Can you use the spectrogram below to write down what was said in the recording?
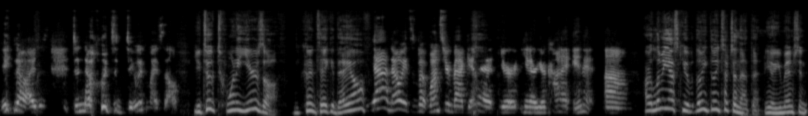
You know i just didn't know what to do with myself. You took 20 years off. You couldn't take a day off? Yeah no it's but once you're back in it you're you know you're kind of in it. Um, All right, let me ask you. Let me let me touch on that then. You know, you mentioned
